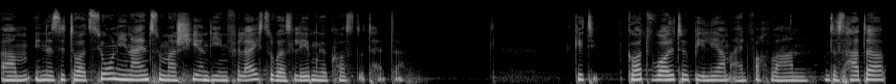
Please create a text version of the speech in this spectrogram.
ähm, in eine Situation hineinzumarschieren, die ihn vielleicht sogar das Leben gekostet hätte. Gott wollte Biliam einfach warnen. Und das hat er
